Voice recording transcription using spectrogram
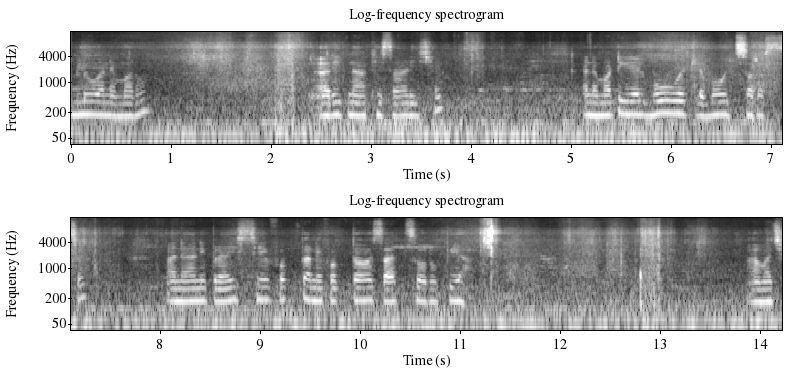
બ્લુ અને મરૂન આ રીતના આખી સાડી છે અને મટીરિયલ બહુ એટલે બહુ જ સરસ છે અને આની પ્રાઇસ છે ફક્ત અને ફક્ત સાતસો રૂપિયા. આમાં છ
